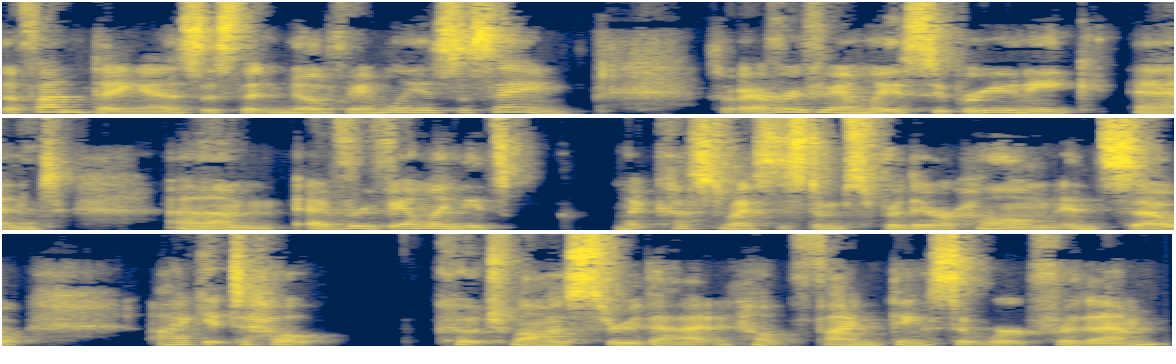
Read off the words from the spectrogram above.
the fun thing is, is that no family is the same. So every family is super unique and um, every family needs like customized systems for their home. And so I get to help coach mamas through that and help find things that work for them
